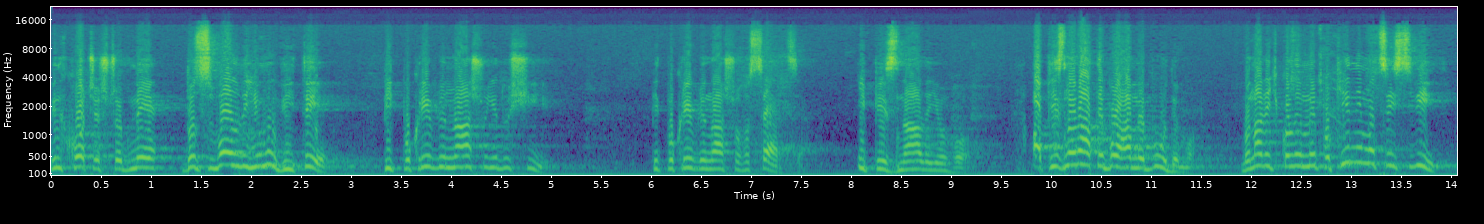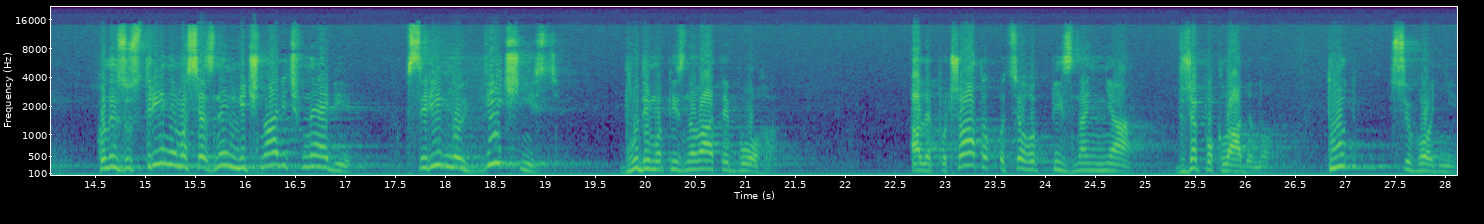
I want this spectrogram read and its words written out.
Він хоче, щоб ми дозволили йому війти під покрівлю нашої душі, під покрівлю нашого серця і пізнали Його. А пізнавати Бога ми будемо. Бо навіть коли ми покинемо цей світ, коли зустрінемося з Ним вічнавіч в небі, все рівно вічність будемо пізнавати Бога. Але початок оцього пізнання вже покладено тут, сьогодні.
